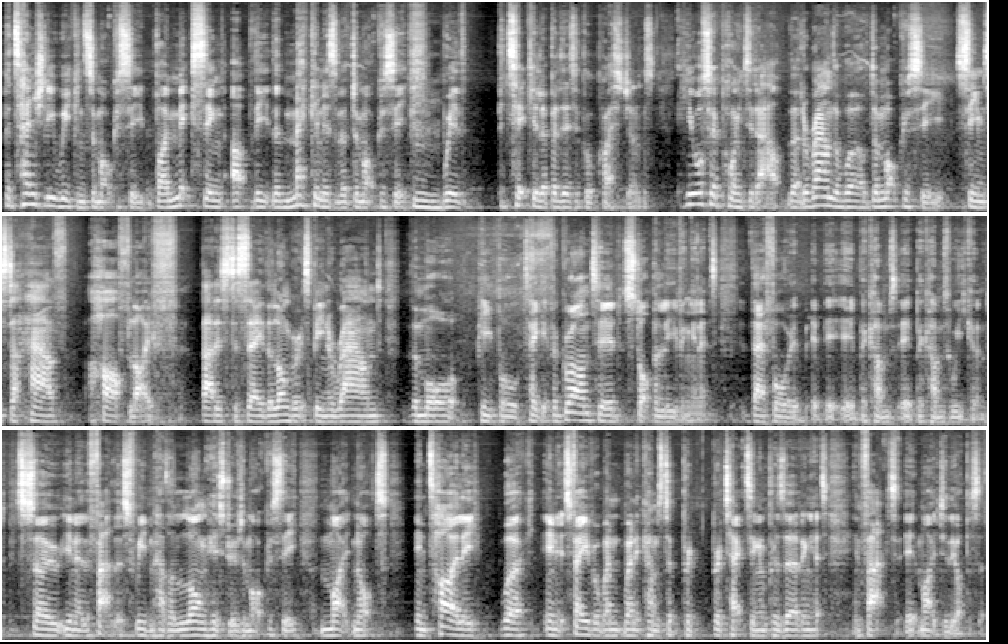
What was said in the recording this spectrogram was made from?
potentially weakens democracy by mixing up the, the mechanism of democracy hmm. with particular political questions. He also pointed out that around the world, democracy seems to have a half life. That is to say, the longer it's been around, the more people take it for granted, stop believing in it. Therefore, it, it, it becomes it becomes weakened. So, you know, the fact that Sweden has a long history of democracy might not entirely work in its favour when, when it comes to pr- protecting and preserving it. In fact, it might do the opposite.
